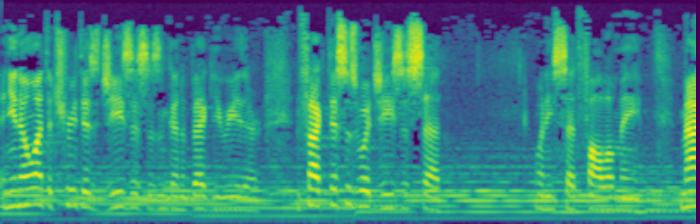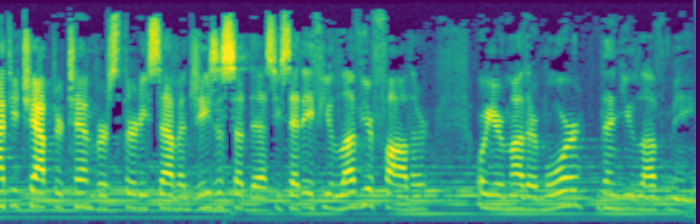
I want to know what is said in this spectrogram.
And you know what? The truth is, Jesus isn't going to beg you either. In fact, this is what Jesus said when he said, Follow me. Matthew chapter 10, verse 37, Jesus said this He said, If you love your father or your mother more than you love me,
